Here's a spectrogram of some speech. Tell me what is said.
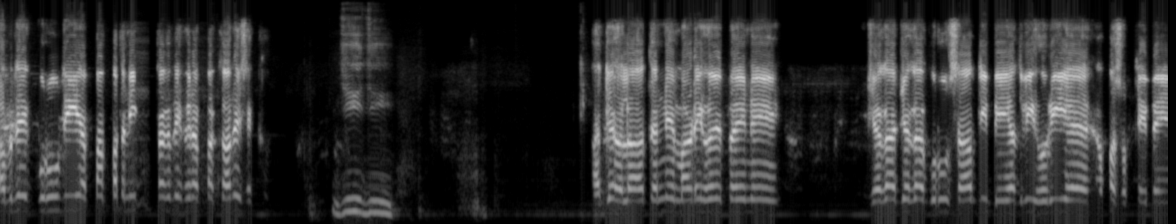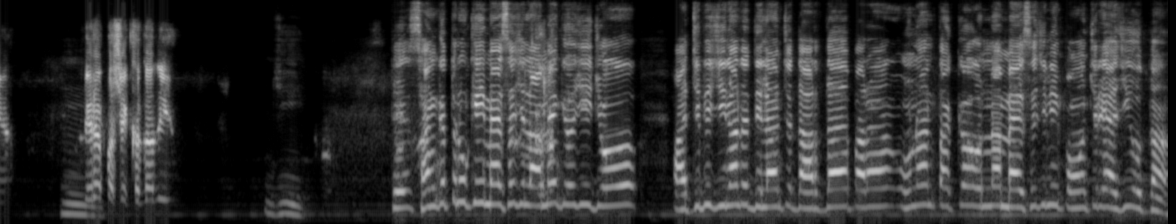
ਆਪਦੇ ਗੁਰੂ ਦੀ ਆਪਾਂ ਪਤਾ ਨਹੀਂ ਸਕਦੇ ਫਿਰ ਆਪਾਂ ਕਾਹਦੇ ਸਿੱਖ? ਜੀ ਜੀ। ਅੱਜ ਹਾਲਾਤ ਇੰਨੇ ਮਾੜੇ ਹੋਏ ਪਏ ਨੇ ਜਗ੍ਹਾ ਜਗ੍ਹਾ ਗੁਰੂ ਸਾਹਿਬ ਦੀ ਬੇਅਦਬੀ ਹੋ ਰਹੀ ਹੈ ਆਪਾਂ ਸੁੱਤੇ ਪਏ ਆ ਫਿਰ ਆਪਾਂ ਸਿੱਖ ਕਾਹਦੇ ਆ? ਜੀ। ਤੇ ਸੰਗਤ ਨੂੰ ਕੀ ਮੈਸੇਜ ਲਾਵੇਂਗੇ ਜੀ? ਜੋ ਅੱਜ ਵੀ ਜਿਨ੍ਹਾਂ ਦੇ ਦਿਲਾਂ 'ਚ ਦਰਦ ਹੈ ਪਰ ਉਹਨਾਂ ਤੱਕ ਉਹਨਾਂ ਮੈਸੇਜ ਨਹੀਂ ਪਹੁੰਚ ਰਿਹਾ ਜੀ ਉਦਾਂ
